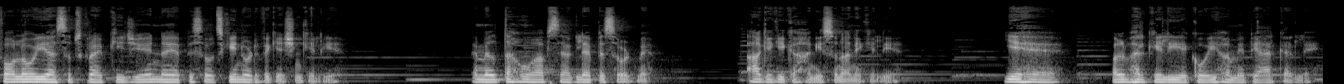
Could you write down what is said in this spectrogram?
फॉलो या सब्सक्राइब कीजिए नए एपिसोड्स की नोटिफिकेशन के लिए। मैं मिलता हूँ आपसे अगले एपिसोड में, आगे की कहानी सुनाने के लिए। यह है पल भर के लिए कोई हमें प्यार कर ले।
